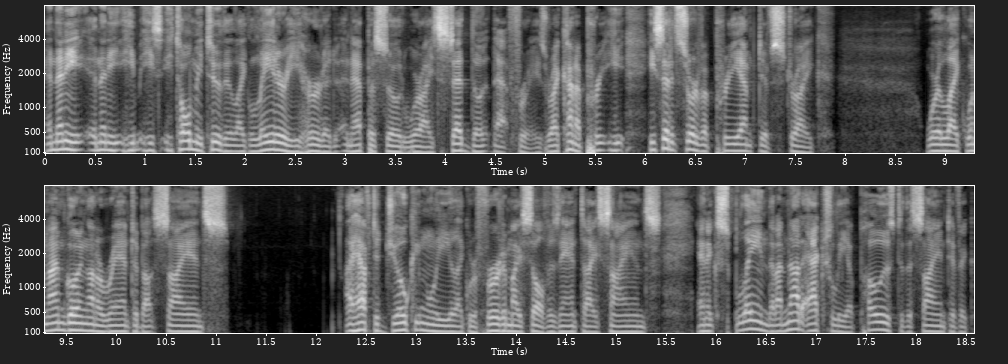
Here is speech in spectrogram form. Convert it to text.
and then he and then he he he told me too that like later he heard an episode where I said the, that phrase where I kind of pre he, he said it's sort of a preemptive strike where like when I'm going on a rant about science I have to jokingly like refer to myself as anti-science and explain that I'm not actually opposed to the scientific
